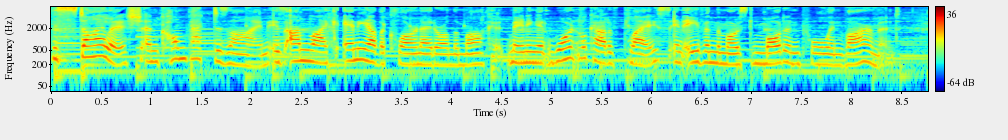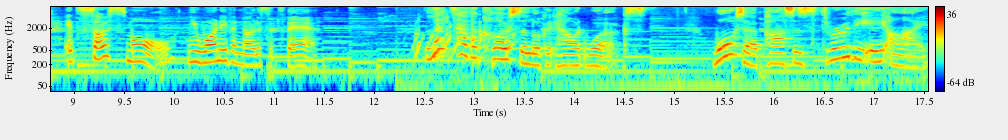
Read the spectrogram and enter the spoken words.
The stylish and compact design is unlike any other chlorinator on the market, meaning it won't look out of place in even the most modern pool environment. It's so small, you won't even notice it's there. Let's have a closer look at how it works. Water passes through the EI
